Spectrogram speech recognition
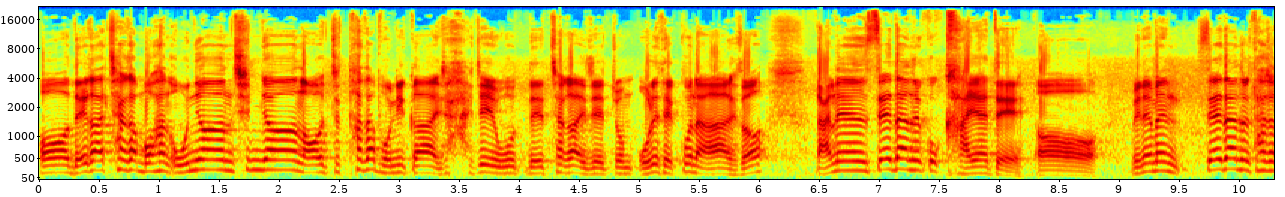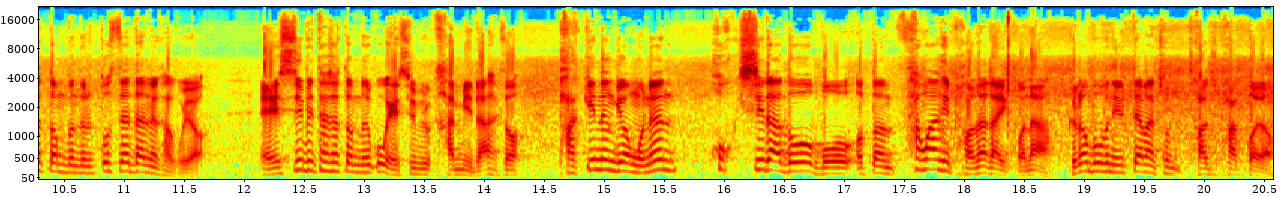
어, 내가 차가 뭐 한 5년, 10년 어, 이제 타다 보니까 야, 이제 요, 내 차가 이제 좀 오래됐구나. 그래서 나는 세단을 꼭 가야 돼. 어, 왜냐면 세단을 타셨던 분들은 또 세단을 가고요. SUV 타셨던 분들은 꼭 SUV로 갑니다. 그래서 바뀌는 경우는 혹시라도 뭐 어떤 상황의 변화가 있거나 그런 부분일 때만 좀 자주 바꿔요.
